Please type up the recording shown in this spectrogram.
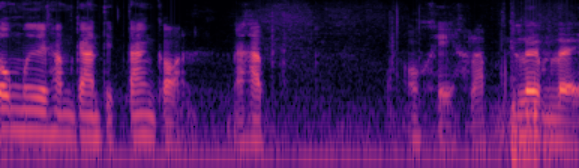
ลงมือทำการติดตั้งก่อนนะครับ โอเคครับ เริ่มเลย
